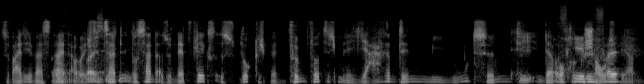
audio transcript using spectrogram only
Soweit ich weiß, nein, oh, aber ich finde es halt nicht. interessant. Also Netflix ist wirklich mit 45 Milliarden Minuten, die in der Auf Woche geschaut Fall. werden.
